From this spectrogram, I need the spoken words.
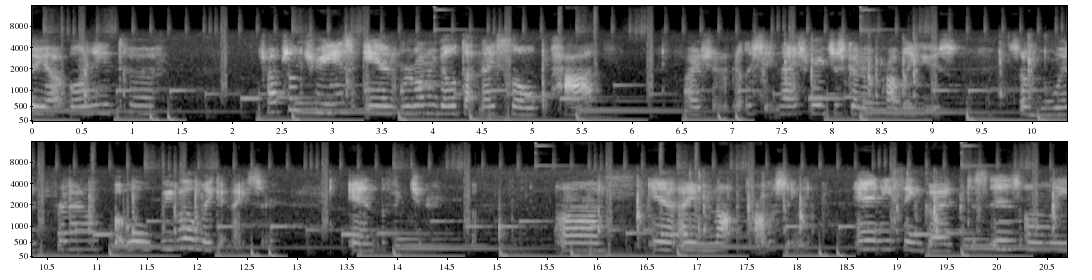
So yeah, we'll need to chop some trees and we're gonna build that nice little path. I shouldn't really say nice, we're just gonna probably use some wood for now, but we'll, we will make it nicer in the future. Um, and I am not promising anything good. This is only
